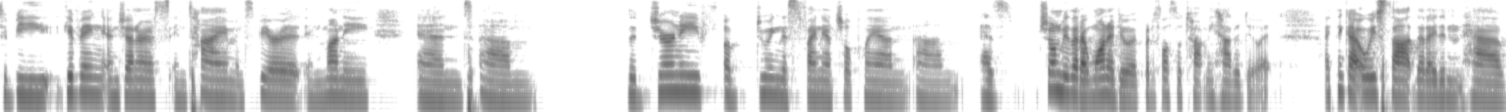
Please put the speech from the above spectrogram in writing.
to be giving and generous in time and spirit and money. And um, the journey of doing this financial plan um, has shown me that I want to do it, but it's also taught me how to do it. I think I always thought that I didn't have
